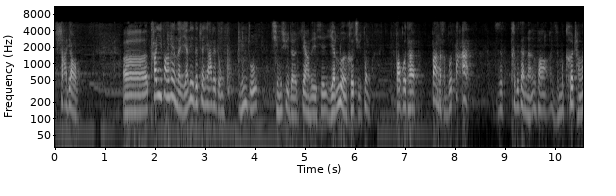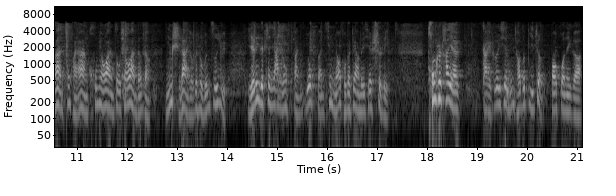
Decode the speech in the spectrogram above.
杀掉了。呃，他一方面呢严厉的镇压这种民族情绪的这样的一些言论和举动，包括他办了很多大案，特别在南方，什么科场案、通海案、哭庙案、奏销案等等，明史案，有的是文字狱，严厉的镇压这种反有反清苗头的这样的一些势力。同时，他也改革一些明朝的弊政，包括那个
